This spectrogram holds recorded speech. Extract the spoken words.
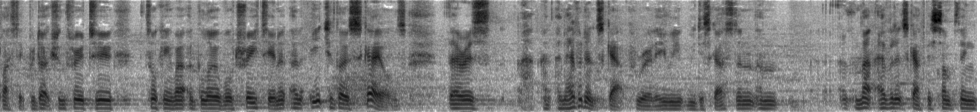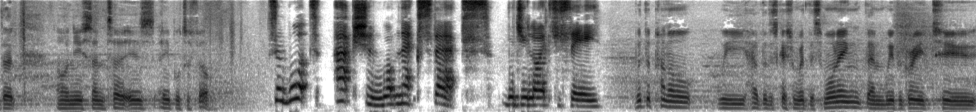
plastic production through to talking about a global treaty. And at, each of those scales, there is an evidence gap, really, we, we discussed, and, and, and that evidence gap is something that our new centre is able to fill. So, what action, what next steps would you like to see? With the panel we had the discussion with this morning, then we've agreed to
